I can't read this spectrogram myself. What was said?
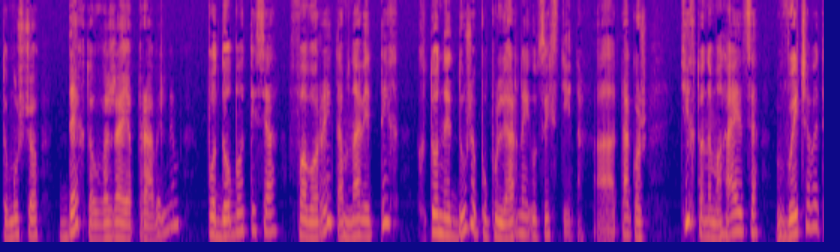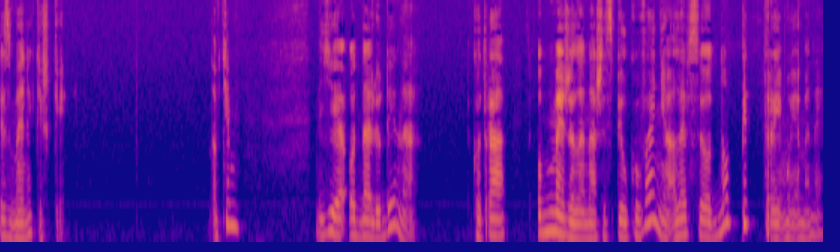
тому що дехто вважає правильним подобатися фаворитам навіть тих, хто не дуже популярний у цих стінах, а також ті, хто намагається вичавити з мене кишки. А втім, є одна людина, котра обмежила наше спілкування, але все одно підтримує мене.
